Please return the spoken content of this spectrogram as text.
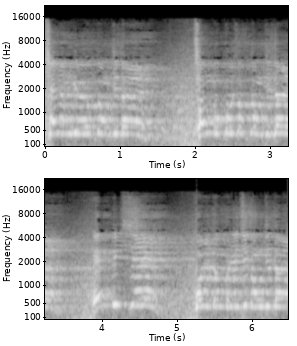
재능교육 동지들 전북고속 동지들 MBC 골든브리지 동지들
